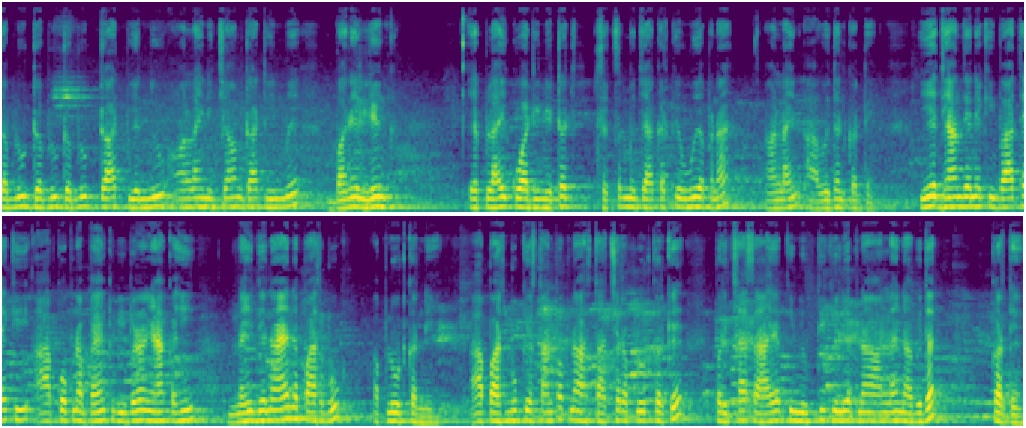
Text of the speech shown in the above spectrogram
www.pnuonlineexam.in में बने लिंक अप्लाई कोऑर्डिनेटर सेक्शन में जा कर के वे अपना ऑनलाइन आवेदन कर दें ये ध्यान देने की बात है कि आपको अपना बैंक विवरण यहाँ कहीं नहीं देना है, न पासबुक अपलोड करनी है। आप पासबुक के स्थान पर अपना हस्ताक्षर अपलोड करके परीक्षा सहायक की नियुक्ति के लिए अपना ऑनलाइन आवेदन कर दें।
